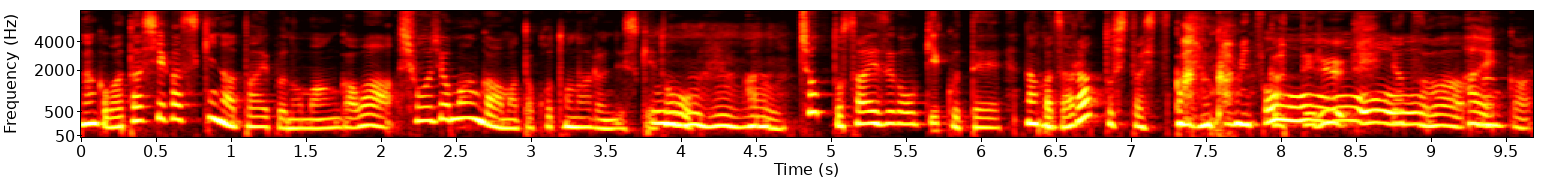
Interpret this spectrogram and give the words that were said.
なんか私が好きなタイプの漫画は少女漫画はまた異なるんですけど、あのちょっとサイズが大きくてなんかザラッとした質感の紙使ってるやつははいなんか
